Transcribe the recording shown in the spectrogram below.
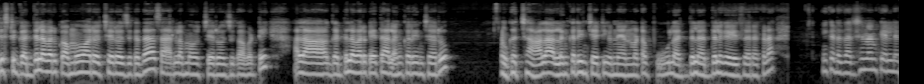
జస్ట్ గద్దెల వరకు అమ్మవారు వచ్చే రోజు కదా సారలమ్మ వచ్చే రోజు కాబట్టి అలా గద్దెల వరకు అయితే అలంకరించారు. ఇంకా చాలా అలంకరించేటివి ఉన్నాయన్నమాట. పూలు అద్దెలు అద్దెలుగా వేశారు అక్కడ. ఇక్కడ దర్శనానికి వెళ్ళే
